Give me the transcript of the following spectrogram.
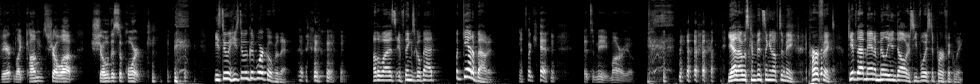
very like, come show up, show the support. he's doing he's doing good work over there. Otherwise, if things go bad, forget about it. Forget. It's me, Mario. Yeah, that was convincing enough to me. Perfect. Give that man a million dollars. He voiced it perfectly.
